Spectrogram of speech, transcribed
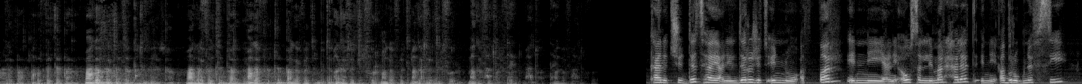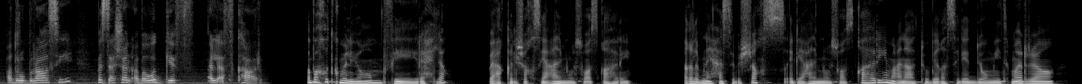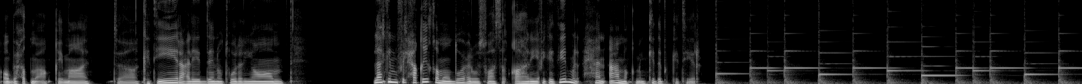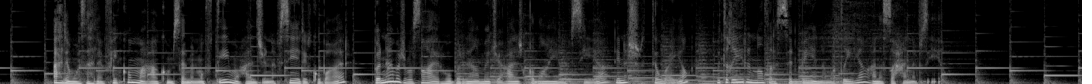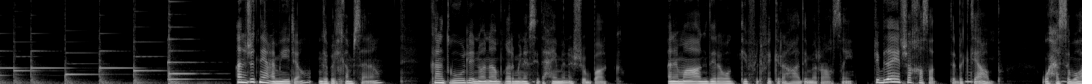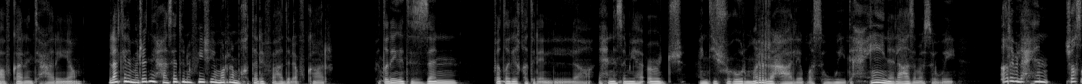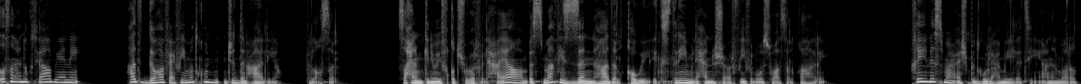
ما قفلت الباب ما قفلت الباب ما قفلت الباب ما قفلت الباب ما قفلت الباب ما قفلت الفرن ما قفلت ما قفلت الفرن ما قفلت ما قفلت كانت شدتها يعني لدرجة إنه أضطر إني يعني أوصل لمرحلة إني أضرب نفسي أضرب راسي بس عشان أبى أوقف الأفكار. أخذكم اليوم في رحلة بعقل شخص يعاني من وسواس قهري. أغلبنا يحسب الشخص اللي يعاني من وسواس قهري معناته بيغسل يده مئة مرة أو بيحط معقمات كثير على يدينه طول اليوم. لكن في الحقيقة موضوع الوسواس القهري في كثير من الأحيان أعمق من كذا بكثير. أهلا وسهلا فيكم. معاكم سلمى المفتي معالجة نفسية للكبار. برنامج بصائر هو برنامج يعالج قضايا نفسية لنشر التوعية وتغيير النظرة السلبية النمطية عن الصحة النفسية. جتني عميلة قبل كم سنة كانت تقول إنه أنا أبغى أرمي نفسي دحين من الشباك. أنا ما أقدر أوقف الفكرة هذه من راسي. في البداية شخصت باكتئاب وحسبوها أفكار انتحارية. لكن لما جتني حسيت إنه في شيء مرة مختلف في هذه الأفكار. في طريقة الزن في طريقة ال إحنا نسميها urge. عندي شعور مرة عالي أبغى أسويه دحين لازم أسويه. أغلب الأحيان شخص أصلا عنده اكتئاب يعني هذه الدوافع فيه ما تكون جدا عالية في الأصل. صح ممكن يفقد شعور في الحياة بس ما في الزن هذا القوي الإكستريم اللي حنشعر فيه في الوسواس القهري. خلينا نسمع إيش بتقول عميلتي عن المرض.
